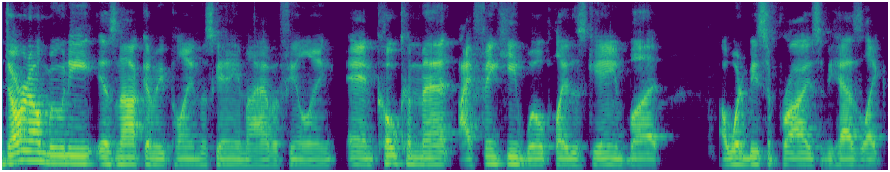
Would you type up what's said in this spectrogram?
Darnell Mooney is not going to be playing this game, I have a feeling. And Cole Kmet, I think he will play this game, but I wouldn't be surprised if he has like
